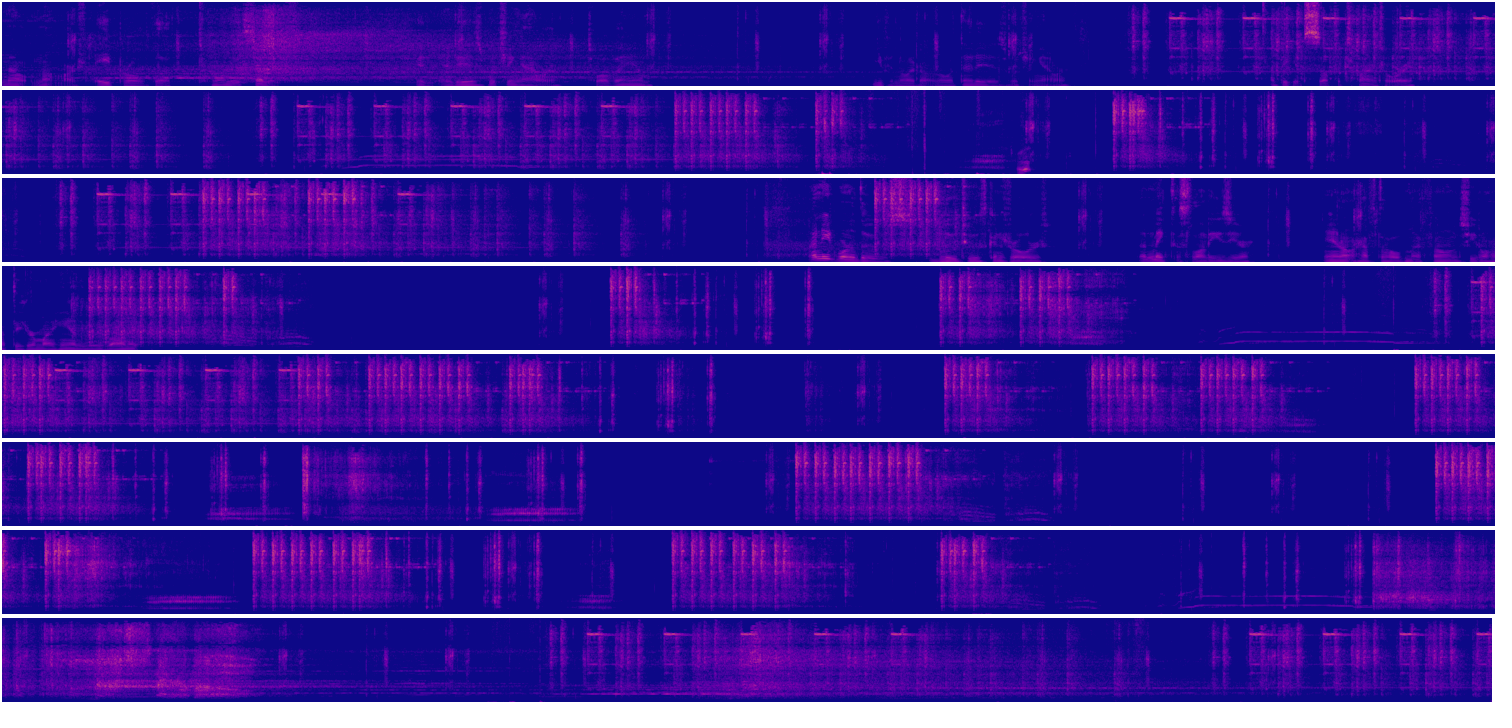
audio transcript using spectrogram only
No, not March. April the 27th. It, it is witching hour. 12 a.m. Even though I don't know what that is, witching hour. I think it's self-explanatory. Oh. One of those Bluetooth controllers. That'd make this a lot easier. And I don't have to hold my phone, so you don't have to hear my hand move on it.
